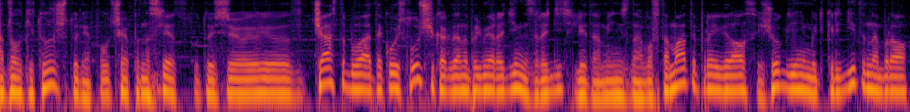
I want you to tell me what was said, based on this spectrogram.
а долги тоже, что ли, я получаю по наследству? То есть э, часто бывает такой случай, когда, например, один из родителей, там, я не знаю, в автоматы проигрался, еще где-нибудь кредиты набрал,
